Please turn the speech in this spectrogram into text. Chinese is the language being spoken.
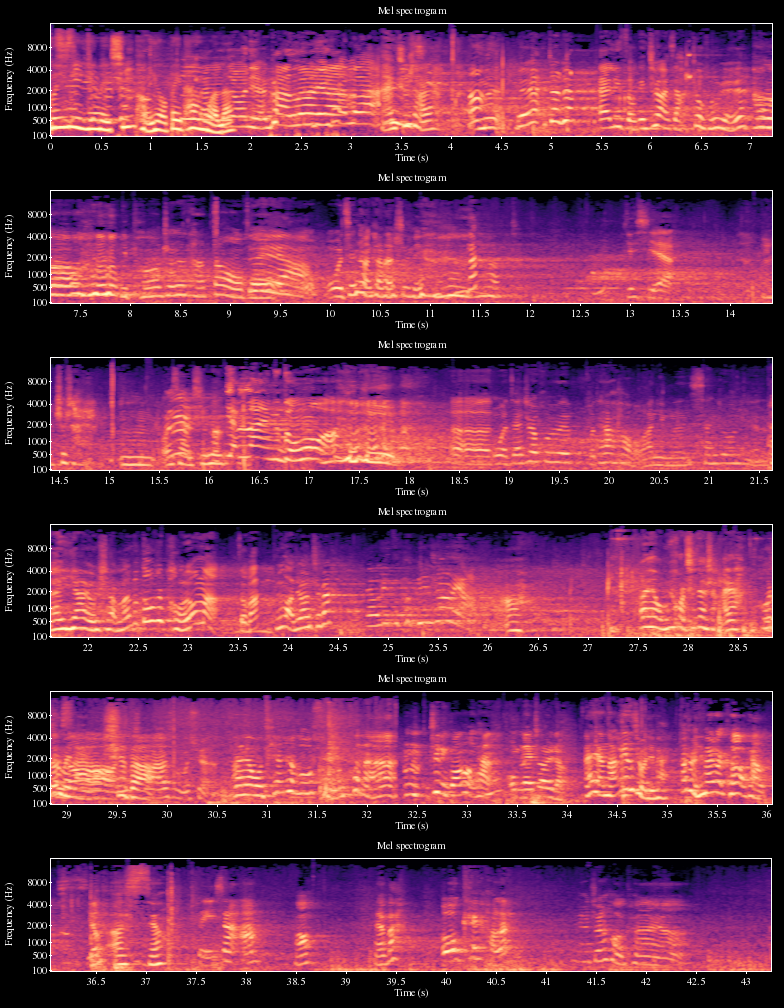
闺蜜因为新朋友背叛我了。周年快乐呀！来吃啥呀？我们圆圆这这，哎，栗子，我给你介绍一下，这我朋友圆圆。Hello，你朋友真是他道火。对呀，我经常看他视频。来，谢谢。晚上吃啥呀？嗯，我想吃那个。别赖，你懂我。呃，我在这会不会不太好啊？你们三周年。哎呀，有什么？那都是朋友嘛。走吧，我们老地方吃饭。哎呦，栗子快跟上呀！啊。哎呀，我们一会儿吃点啥呀？好久没来了。是的。怎么选？哎呀，我天秤座选的困难。嗯，这里光好看，我们来照一张。哎呀，拿栗子手机拍，他手机拍照可好看了。行啊，行。等一下啊。好，来吧。OK，好了。哎，真好看呀。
